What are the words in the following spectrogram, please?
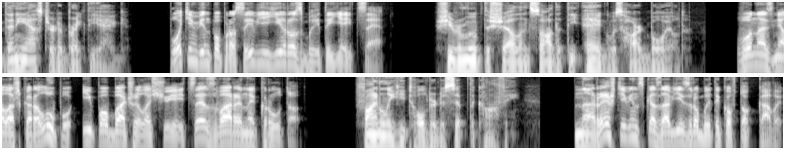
Then he asked her to break the egg. Потім він попросив її розбити яйце. She removed the shell and saw that the egg was hard boiled. Вона зняла шкаралупу і побачила, що яйце зварене круто. Finally, he told her to sip the coffee. Нарешті він сказав їй зробити ковток кави.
